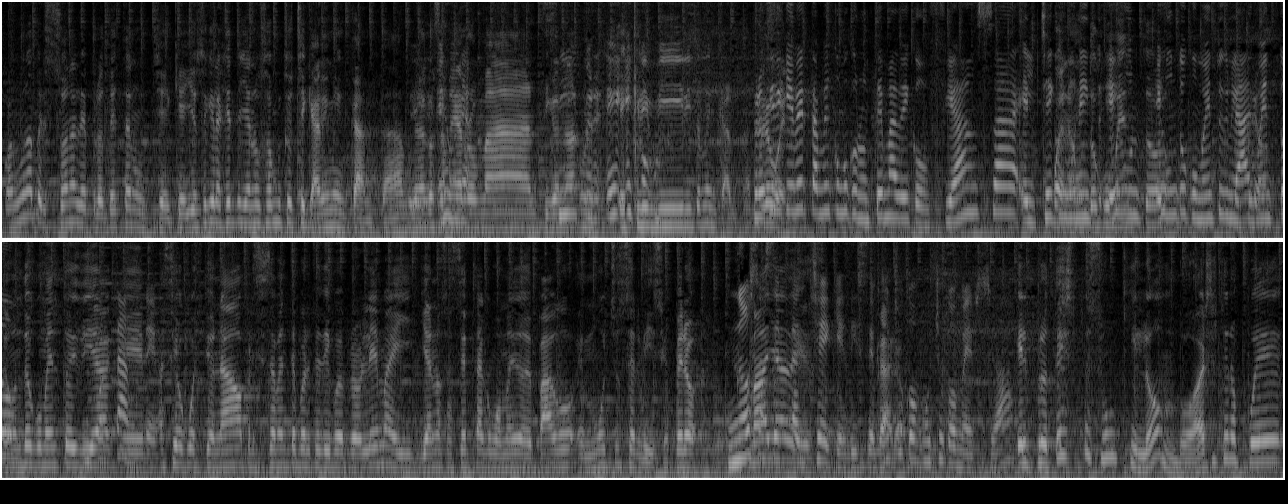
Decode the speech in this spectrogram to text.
cuando una persona le protestan un cheque, yo sé que la gente ya no usa mucho cheque, a mí me encanta, porque es una cosa es media una- romántica, Sí, una- es escribir y todo me encanta. Pero, tiene bueno. que ver también como con un tema de confianza. El cheque Bueno, es, un, es un- documento- es un documento y un Claro, instrumento. Es un documento hoy día importante. que ha sido cuestionado precisamente por este tipo de problemas y ya no se acepta como medio de pago en muchos servicios. Pero No se aceptan eso, cheques, dice. claro, Mucho, mucho comercio. ¿ah? El protesto es un quilombo. A ver si usted nos puede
